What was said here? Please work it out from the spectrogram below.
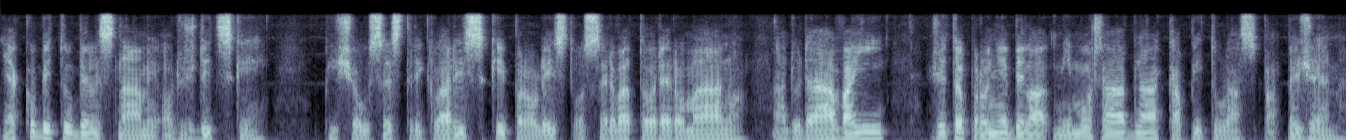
jako by tu byl s námi od vždycky, píšou sestry Klarisky pro list Osservatore Romano a dodávají, že to pro ně byla mimořádná kapitula s papežem.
